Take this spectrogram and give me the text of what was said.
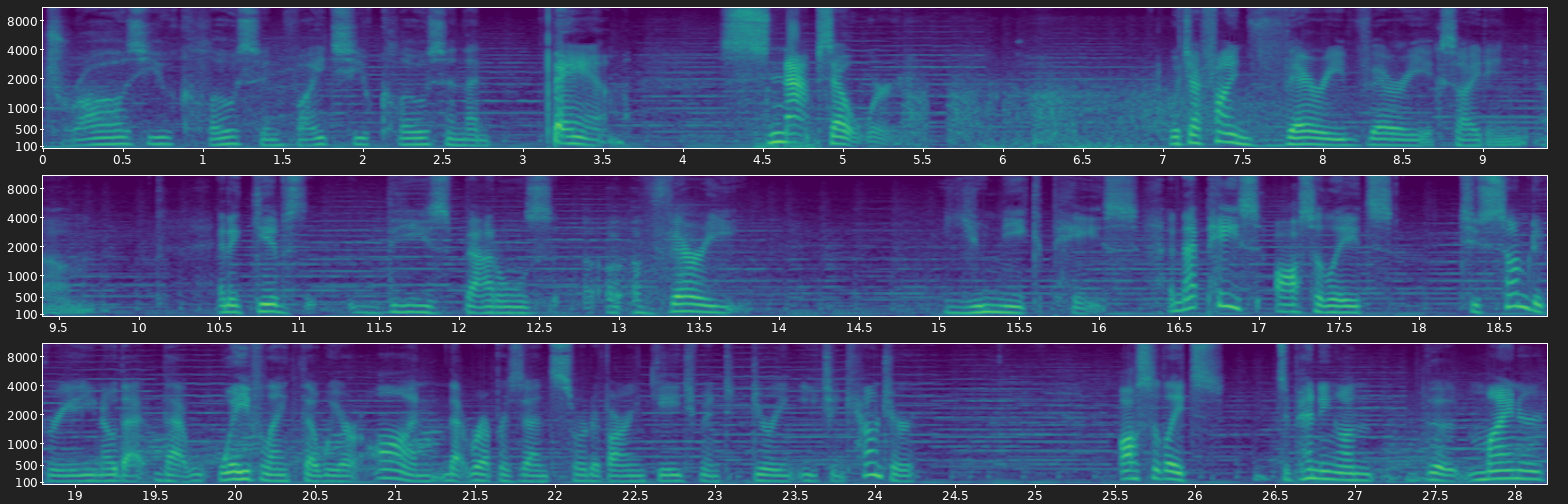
draws you close, invites you close, and then bam, snaps outward. Which I find very, very exciting. Um, and it gives these battles a, a very unique pace. And that pace oscillates to some degree, you know, that, that wavelength that we are on that represents sort of our engagement during each encounter oscillates depending on the minor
